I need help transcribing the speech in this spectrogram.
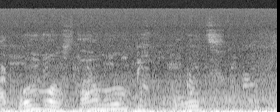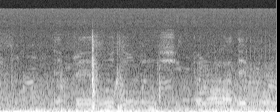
Acum vom sta un picuț de pe Rudului și până la depot.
